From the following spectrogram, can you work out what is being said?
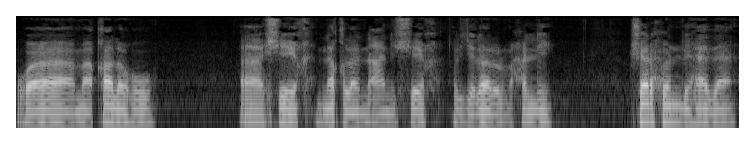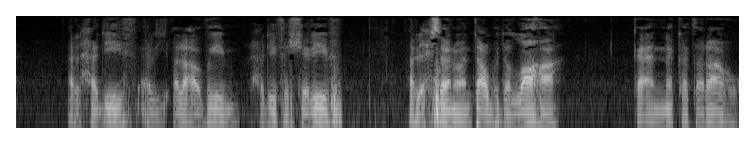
وما قاله الشيخ نقلا عن الشيخ الجلال المحلي. شرح لهذا الحديث العظيم الحديث الشريف الإحسان أن تعبد الله كأنك تراه.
